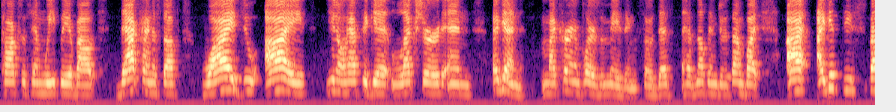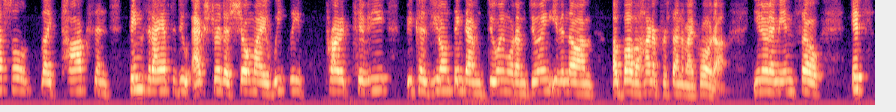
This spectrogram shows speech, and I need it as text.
talks with him weekly about that kind of stuff why do I, you know, have to get lectured? And again, my current employer is amazing, so this has nothing to do with them. But I, I get these special like talks and things that I have to do extra to show my weekly productivity because you don't think I'm doing what I'm doing, even though I'm above 100% of my quota. You know what I mean? So it's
